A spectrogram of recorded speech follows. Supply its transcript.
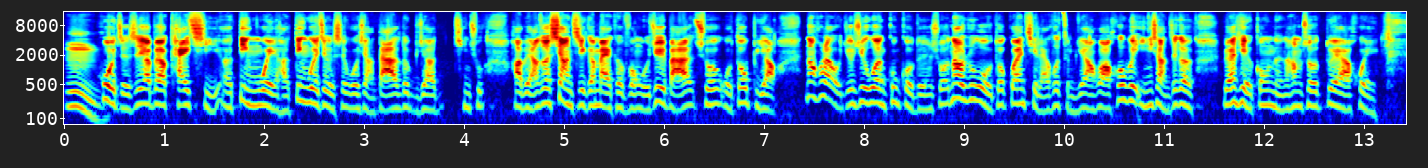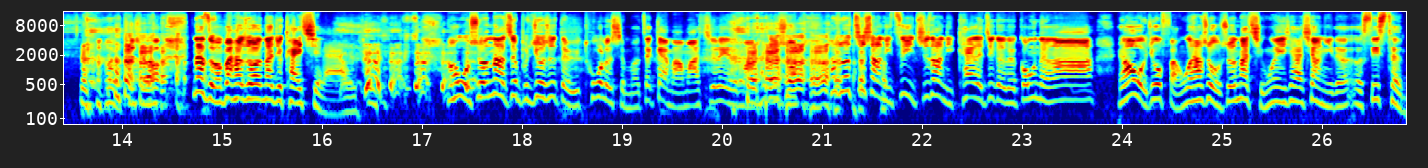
嗯，或者是要不要开启呃定位哈，定位这个是我想大家都比较。清楚，好，比方说相机跟麦克风，我就把它说我都不要。那后来我就去问 Google 的人说，那如果我都关起来或怎么样的话，会不会影响这个软体的功能？他们说对啊，会。然后我就说 那怎么办？他说那就开起来啊。然后我说，那这不就是等于拖了什么在干嘛吗之类的吗？他就说，他说至少你自己知道你开了这个的功能啊。然后我就反问他说，我说那请问一下，像你的 Assistant，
